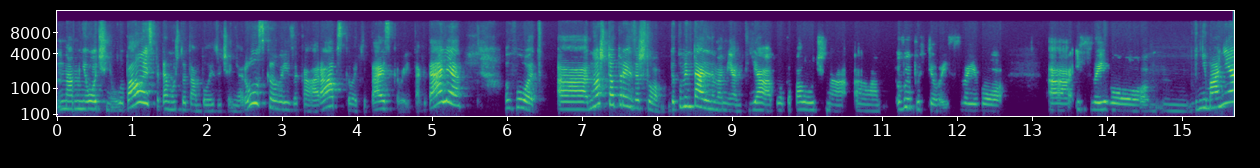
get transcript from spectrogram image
она мне очень улыбалась, потому что там было изучение русского языка, арабского, китайского и так далее, вот, а, но что произошло? Документальный момент я благополучно а, выпустила из своего, а, из своего внимания,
